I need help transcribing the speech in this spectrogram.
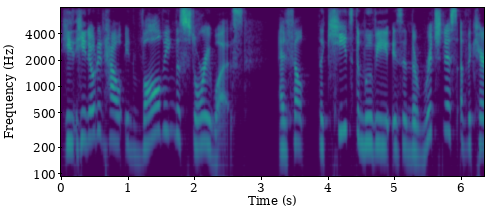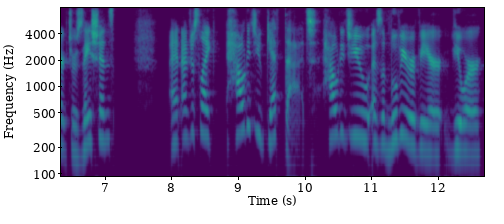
he he noted how involving the story was and felt the key to the movie is in the richness of the characterizations. And I'm just like, how did you get that? How did you, as a movie reviewer, viewer,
